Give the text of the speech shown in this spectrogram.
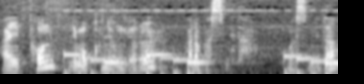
아이폰 리모컨 연결을 알아봤습니다. 고맙습니다.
